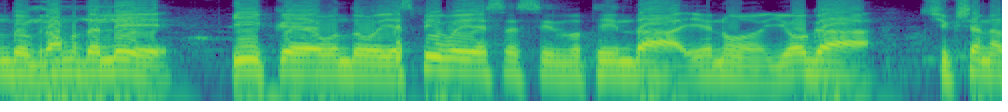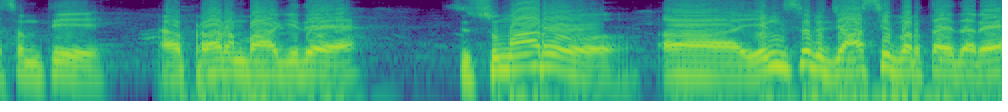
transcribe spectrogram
ಒಂದು ಗ್ರಾಮದಲ್ಲಿ ಈ ಒಂದು S P Y S S ವತಿಯಿಂದ ಏನು ಯೋಗ ಶಿಕ್ಷಣ ಸಮಿತಿ ಪ್ರಾರಂಭ ಆಗಿದೆ. ಸುಮಾರು ಯಂಗ್ಸರು ಜಾಸ್ತಿ ಬರ್ತಾ ಇದ್ದಾರೆ.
